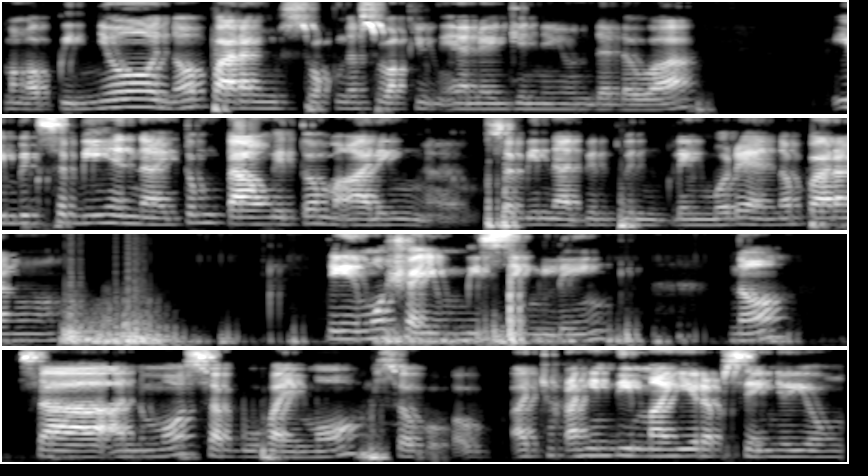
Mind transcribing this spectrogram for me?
mga opinion, no? Parang swak na swak yung energy niyong dalawa. Ibig sabihin na itong taong ito maaring uh, sabihin natin twin flame mo rin, no? Parang tingin mo siya yung missing link, no? Sa ano mo, sa buhay mo. So at saka hindi mahirap sa inyo yung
